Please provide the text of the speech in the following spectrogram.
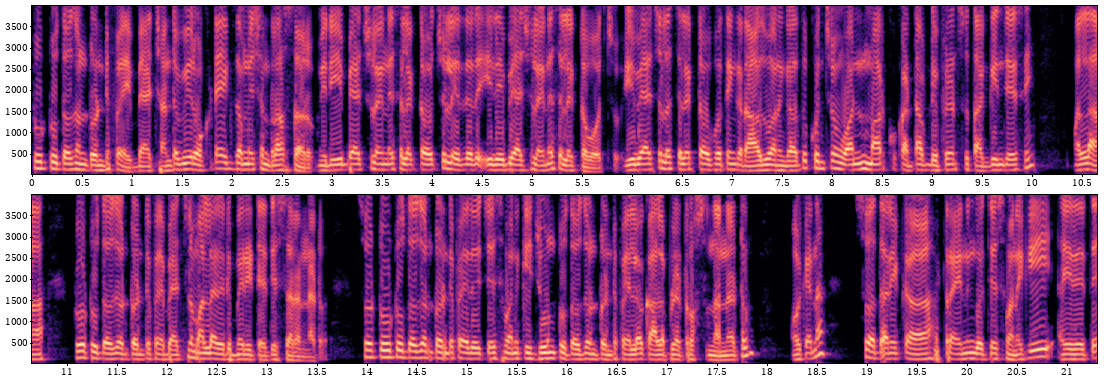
two two thousand twenty five batch అంటే మీరు ఒకటే ఎగ్జామినేషన్ రాస్తారు. మీరు ఈ బ్యాచ్లో అయినా సెలెక్ట్ అవ్వచ్చు లేదా ఇదే బ్యాచ్లో అయినా సెలెక్ట్ అవ్వచ్చు. ఈ బ్యాచ్లో సెలెక్ట్ అవ్వకపోతే ఇంకా రాదు అని కాదు. కొంచెం one mark cut off difference తగ్గించేసి మళ్ళా two two thousand twenty five బ్యాచ్లో మళ్ళీ అది మెరిట్ అయితే ఇస్తారన్నట్టు. So two two thousand twenty five వచ్చేసి మనకి జూన్ టూ థౌసండ్ ట్వంటీ ఫైవ్లో కాలపులేటర్ వస్తుంది అన్నట్టు. ఓకేనా? సో దాని యొక్క ట్రైనింగ్ వచ్చేసి మనకి ఏదైతే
